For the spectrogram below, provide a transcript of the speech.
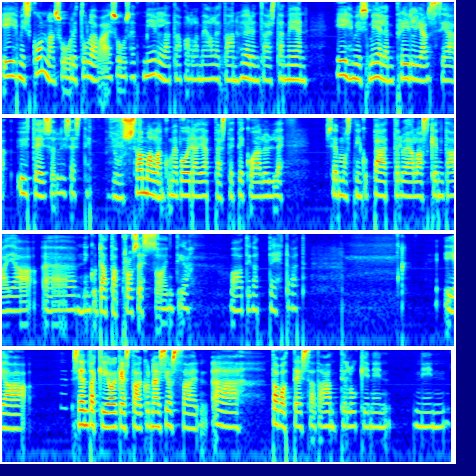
ihmiskunnan suuri tulevaisuus, että millä tavalla me aletaan hyödyntää sitä meidän ihmismielen briljanssia yhteisöllisesti. Just. Samalla kun me voidaan jättää sitten tekoälylle semmoista niin päättelyä ja laskentaa ja ää, niin dataprosessointia vaativat tehtävät. Ja sen takia oikeastaan, kun näissä jossain ää, tavoitteissa, joita Antti luki, niin, niin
